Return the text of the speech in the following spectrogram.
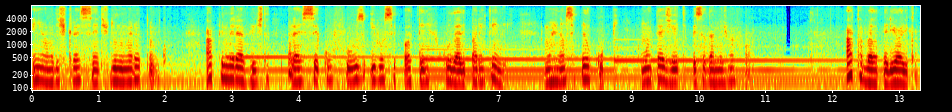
em ordens crescentes do número atômico. À primeira vista, parece ser confuso e você pode ter dificuldade para entender, mas não se preocupe, muita gente pensa da mesma forma. A tabela periódica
